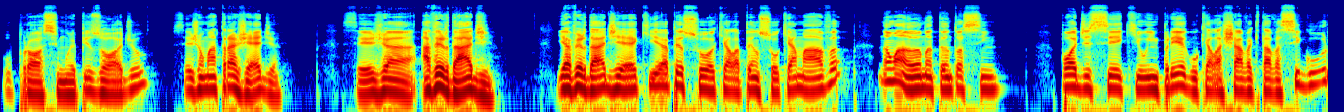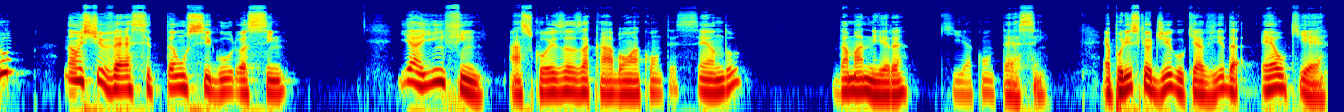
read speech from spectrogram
o próximo episódio seja uma tragédia, seja a verdade e a verdade é que a pessoa que ela pensou que amava não a ama tanto assim. Pode ser que o emprego que ela achava que estava seguro não estivesse tão seguro assim. E aí, enfim, as coisas acabam acontecendo da maneira que acontecem. É por isso que eu digo que a vida é o que é.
